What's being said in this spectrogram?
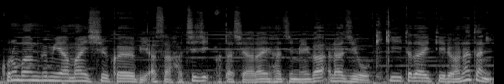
この番組は毎週火曜日朝8時私洗い始めがラジオをお聴きいただいているあなたに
